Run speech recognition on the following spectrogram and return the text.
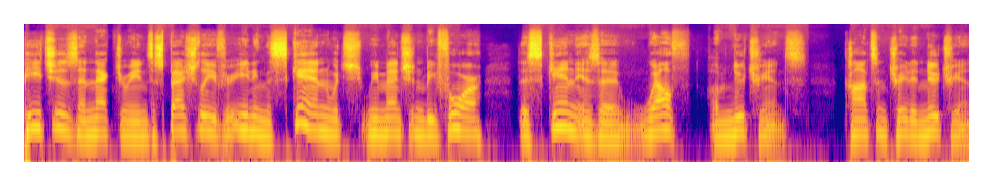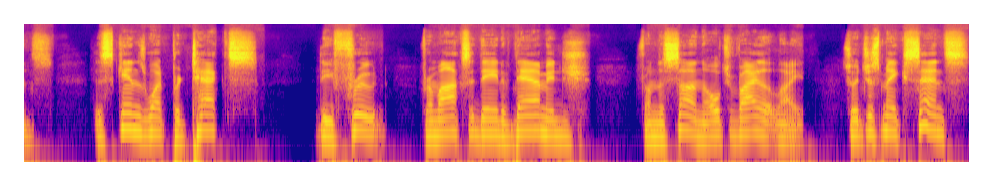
Peaches and nectarines, especially if you're eating the skin, which we mentioned before, the skin is a wealth of nutrients, concentrated nutrients. The skin's what protects the fruit from oxidative damage from the sun, the ultraviolet light. So it just makes sense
